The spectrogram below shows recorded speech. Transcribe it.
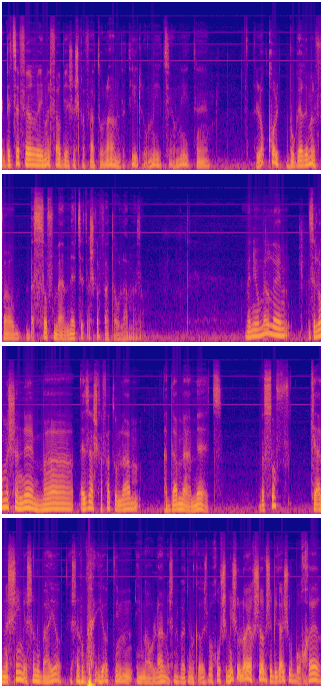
בית ספר הימל פרבי יש השקפת עולם, דתית, לאומית, ציונית. אה, לא כל בוגר הימלפר בסוף מאמץ את השקפת העולם הזו. ואני אומר להם, זה לא משנה מה, איזה השקפת עולם אדם מאמץ. בסוף, כאנשים, יש לנו בעיות. יש לנו בעיות עם, עם העולם, יש לנו בעיות עם הקדוש ברוך הוא. שמישהו לא יחשוב שבגלל שהוא בוחר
